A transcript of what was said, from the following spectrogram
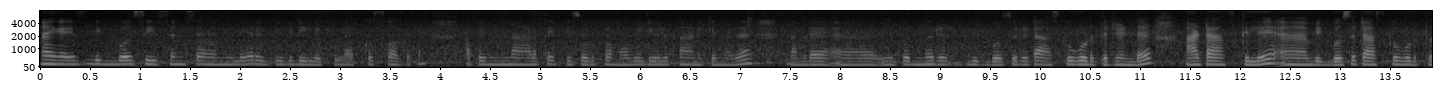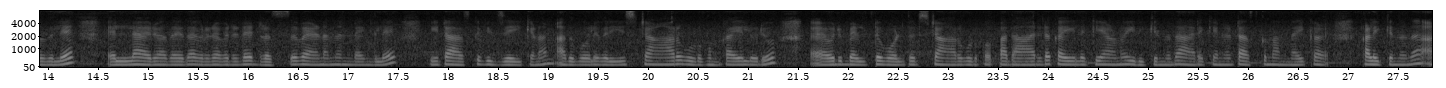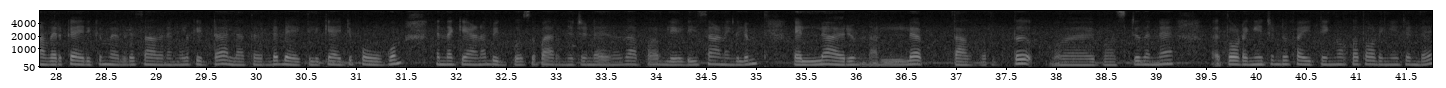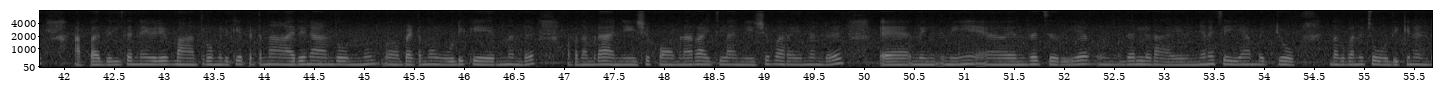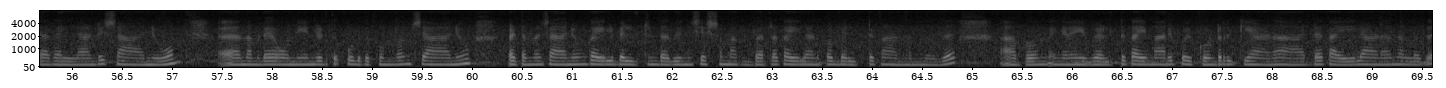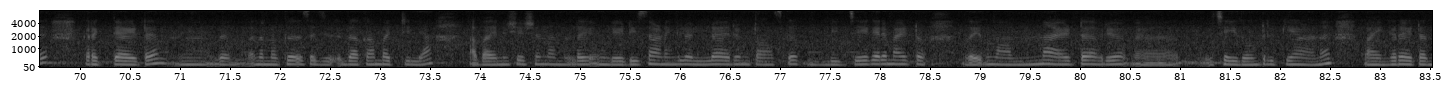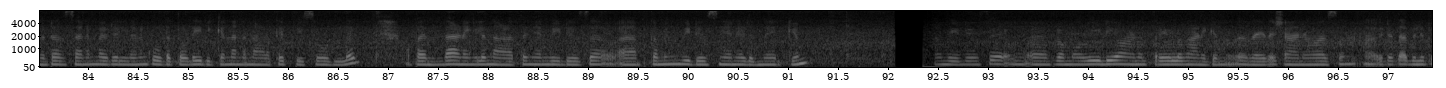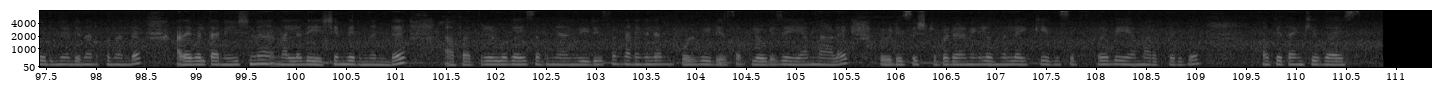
Hi guys big boss season സെവനിലെ review വീഡിയോയിലേക്ക് എല്ലാവർക്കും സ്വാഗതം. അപ്പോൾ ഇന്ന് നാളത്തെ എപ്പിസോഡ് പ്രൊമോ വീഡിയോയിൽ കാണിക്കുന്നത് നമ്മുടെ ഇപ്പോൾ ഇന്നൊരു ബിഗ് ബോസ് ഒരു ടാസ്ക് കൊടുത്തിട്ടുണ്ട്. ആ ടാസ്കിൽ ബിഗ് ബോസ് ടാസ്ക് കൊടുത്തതിൽ എല്ലാവരും അതായത് അവരുടെ അവരുടെ ഡ്രസ്സ് വേണമെന്നുണ്ടെങ്കിൽ ഈ ടാസ്ക് വിജയിക്കണം. അതുപോലെ ഇവർ ഈ സ്റ്റാർ കൊടുക്കും. കയ്യിലൊരു ഒരു ബെൽറ്റ് പോലത്തെ ഒരു സ്റ്റാർ കൊടുക്കും. അപ്പോൾ അതാരുടെ കയ്യിലൊക്കെയാണോ ഇരിക്കുന്നത്? ആരൊക്കെയാണ് ടാസ്ക് നന്നായി കളിക്കുന്നത്? അവർക്കായിരിക്കും അവരുടെ സാധനങ്ങൾ കിട്ടുക. അല്ലാത്തവരുടെ ബാക്കിലേക്കായിട്ട് പോകും എന്നൊക്കെയാണ് ബിഗ് ബോസ് പറഞ്ഞിട്ടുണ്ടായിരുന്നത്. അപ്പോൾ ലേഡീസ് ആണെങ്കിലും എല്ലാവരും നല്ല തകർത്ത് ഫസ്റ്റ് തന്നെ തുടങ്ങിയിട്ടുണ്ട് ഫൈറ്റിംഗ് ഒക്കെ തുടങ്ങിയിട്ടുണ്ട്. അപ്പോൾ അതിൽ തന്നെ ഒരു ബാത്റൂമിലേക്ക് പെട്ടെന്ന് ആര്യനാണെന്ന് തോന്നുന്നു പെട്ടെന്ന് ഓടി കയറുന്നുണ്ട്. അപ്പോൾ നമ്മുടെ അനീഷ് കോമണർ ആയിട്ടുള്ള അനീഷ് പറയുന്നുണ്ട് നീ എന്താ ചെറിയ ഇതല്ലടാ എങ്ങനെ ചെയ്യാൻ പറ്റുമോ എന്നൊക്കെ പറഞ്ഞ് ചോദിക്കുന്നുണ്ട്. അതല്ലാണ്ട് ഷാനുവും നമ്മുടെ ഒന്നിയന്റെ അടുത്ത് കൊടുക്കുമ്പം ഷാനു പെട്ടെന്ന് ഷാനുവും കയ്യിൽ ബെൽറ്റ് ഉണ്ട്. അതിന് ശേഷം അക്ബറുടെ കയ്യിലാണ് ഇപ്പോൾ ബെൽറ്റ് കാണുന്നത്. അപ്പം ഇങ്ങനെ ഈ ബെൽറ്റ് കൈമാറി പോയിക്കൊണ്ടിരിക്കുകയാണ്. ആരുടെ കയ്യിലാണ് എന്നുള്ളത് കറക്റ്റായിട്ട് നമുക്ക് സജ ഇതാക്കാൻ പറ്റില്ല. അപ്പോൾ അതിനുശേഷം നമ്മളുടെ ലേഡീസ് ആണെങ്കിലും എല്ലാവരും ടാസ്ക് വിജയകരമായിട്ട് അതായത് നന്നായിട്ട് അവർ ചെയ്തുകൊണ്ടിരിക്കുകയാണ്. ഭയങ്കരമായിട്ട്. എന്നിട്ട് അവസാനം അവരെല്ലാവരും കൂട്ടത്തോടെ ഇരിക്കുന്നുണ്ട് നാളത്തെ എപ്പിസോഡിൽ അപ്പോൾ എന്താണെങ്കിലും നാളത്തെ ഞാൻ വീഡിയോസ് അപ്കമിങ് വീഡിയോസ് ഞാൻ ഇടുന്നതായിരിക്കും. വീഡിയോസ് പ്രൊമോ വീഡിയോ ആണ് ഇത്രയേ ഉള്ളൂ കാണിക്കുന്നത്. അതായത് ഷാനവാസും അവർ തമ്മിൽ പൊരിഞ്ഞേണ്ടി നടക്കുന്നുണ്ട്. അതേപോലെ തനീഷിന് നല്ല ദേഷ്യം വരുന്നുണ്ട്. അപ്പോൾ അത്രയേ ഉള്ളൂ ഗൈസ് അപ്പോൾ ഞാൻ വീഡിയോസ് എന്താണെങ്കിലും ഫുൾ വീഡിയോസ് അപ്ലോഡ് ചെയ്യാം നാളെ. വീഡിയോസ് ഇഷ്ടപ്പെടുകയാണെങ്കിൽ ഒന്ന് ലൈക്ക് ചെയ്ത് സബ്സ്ക്രൈബ് ചെയ്യാൻ മറക്കരുത്. Okay thank you guys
